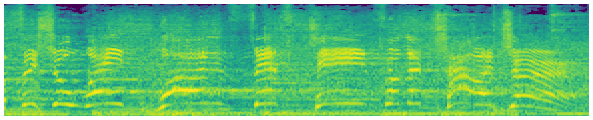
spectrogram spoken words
Official weight 115 for the challenger.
